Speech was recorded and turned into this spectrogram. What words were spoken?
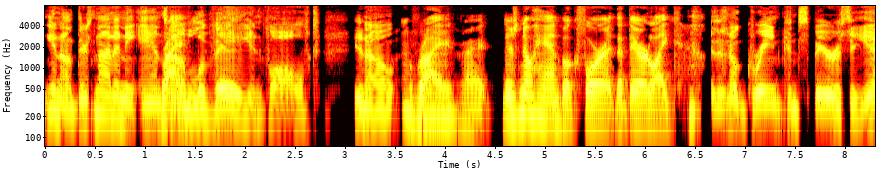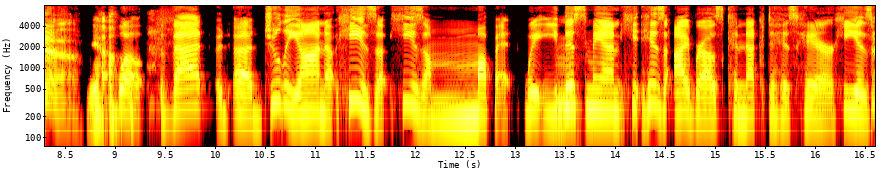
you know, there's not any Anton right. LaVey involved you know? Mm-hmm. right right. There's no handbook for it that they're like there's no green conspiracy yeah. Yeah. Well that uh giuliano he's a he's a muppet. Wait mm. this man he, his eyebrows connect to his hair. He is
